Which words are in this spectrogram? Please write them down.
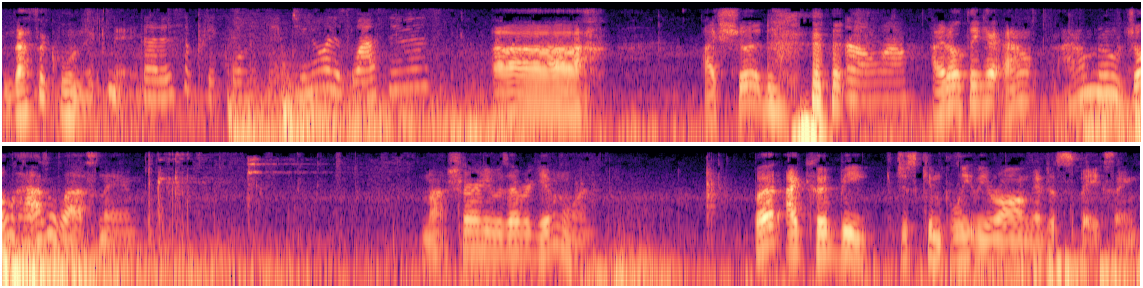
That's a cool nickname. that is a pretty cool nickname. Do you know what his last name is? Uh, I should. Oh wow. I don't think I, I don't I don't know if Joel has a last name. I'm not sure he was ever given one. But I could be just completely wrong and just spacing.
